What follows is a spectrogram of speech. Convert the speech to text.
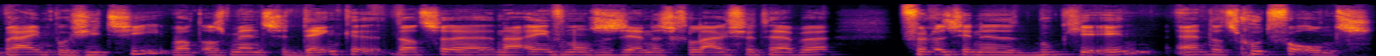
breinpositie. Want als mensen denken dat ze naar een van onze zenders geluisterd hebben, vullen ze in het boekje in. En dat is goed voor ons.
